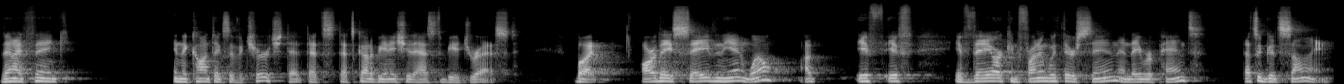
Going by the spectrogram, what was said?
Then I think, in the context of a church, that that's that's got to be an issue that has to be addressed. But are they saved in the end? Well, I, if if if they are confronted with their sin and they repent, that's a good sign.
